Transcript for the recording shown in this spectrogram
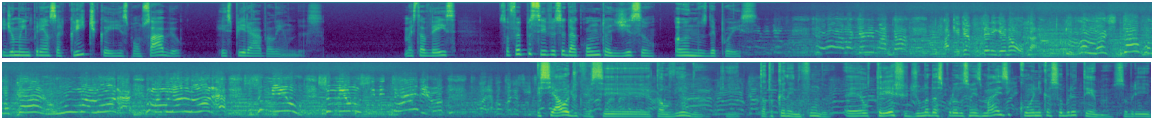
e de uma imprensa crítica e responsável, respirava lendas. Mas talvez só foi possível se dar conta disso anos depois. Ela quer me matar! Aqui dentro não tem ninguém não, cara. No carro uma loura, uma mulher loura! Sumiu! Sumiu no cemitério! Olha, vamos fazer o seguinte... Esse áudio que você está ouvindo, que está tocando aí no fundo, é o trecho de uma das produções mais icônicas sobre o tema, sobre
